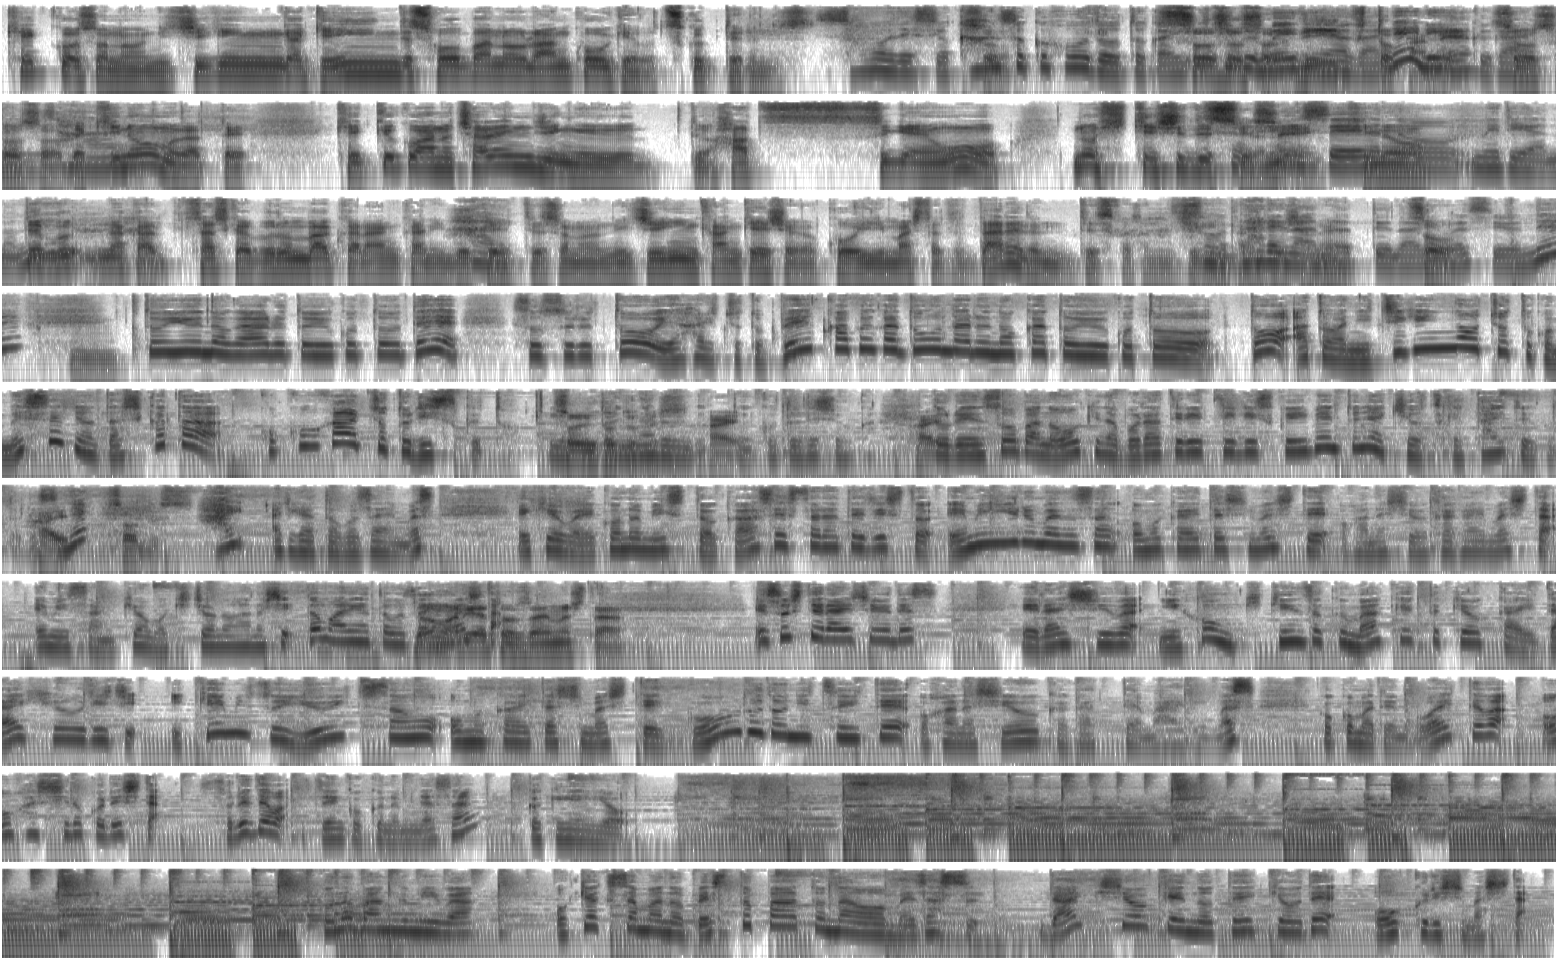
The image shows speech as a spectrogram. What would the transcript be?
結構その日銀が原因で相場の乱高下を作ってるんです。そうですよ。観測報道とか一部メディアがね、リークとかね。そうそうそう。で、昨日もだって、結局あのチャレンジング発言を、の火消しですよね。昨日。メディアのね。で、なんか、確かブルームバーグかなんかに出ていて、はい、その日銀関係者がこう言いましたって、誰ですか、その日銀関係者、ね、誰なんだってなりますよね、うん。というのがあるということで、そうすると、やはりちょっと米株がどうなるのかということと、あとは日銀のちょっとこうメッセージの出し方、ここがちょっとリスクということになるということでしょうか。はい、ドル円相場の大きなボラティリティリスクイベントには気をつけたいということですね。はい、そうです。はい、ありがとうございます。え今日はエコノミスト、為替ストラテジスト、エミユルマズさんお迎えいたしましてお話を伺いました。エミさん、今日も貴重なお話、どうもありがとうございました。どうもありがとうございました。えそして来週です。え来週は日本貴金属マーケット協会代表理事池水雄一さんをお迎えいたしましてゴールドについてお話を伺ってまいります。ここまでのお相手は大橋ロコでした。それでは全国の皆さんごきげんよう。この番組はお客様のベストパートナーを目指す大気証券の提供でお送りしました。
